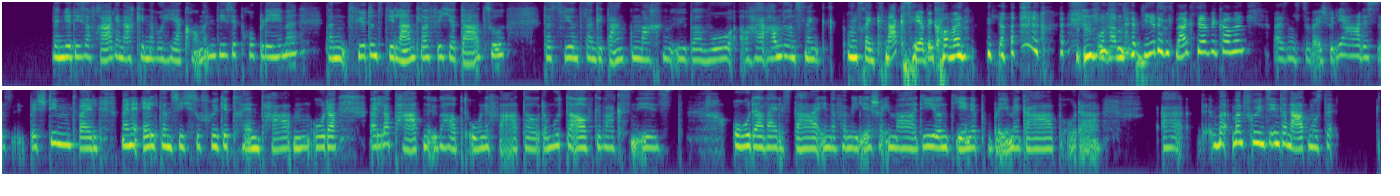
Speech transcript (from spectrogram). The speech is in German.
wenn wir dieser Frage nachgehen, woher kommen diese Probleme, dann führt uns die landläufig ja dazu, dass wir uns dann Gedanken machen über, wo haben wir uns einen, unseren Knacks herbekommen? ja. wo haben wir den Knacks herbekommen? Weiß nicht, zum Beispiel, ja, das ist bestimmt, weil meine Eltern sich so früh getrennt haben oder weil der Partner überhaupt ohne Vater oder Mutter aufgewachsen ist oder weil es da in der Familie schon immer die und jene Probleme gab oder äh, man, man früh ins Internat musste.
